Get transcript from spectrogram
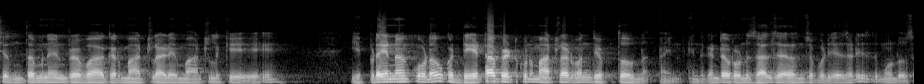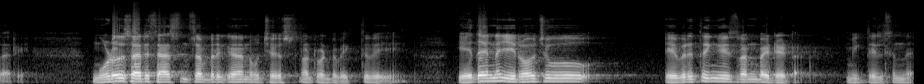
చింతమనేని ప్రభాకర్ మాట్లాడే మాటలకి ఎప్పుడైనా కూడా ఒక డేటా పెట్టుకుని మాట్లాడమని చెప్తూ ఉన్నా ఆయన. ఎందుకంటే రెండుసార్లు శాసనసభ్యుడు చేశాడు ఇది మూడోసారి. మూడోసారి శాసనసభ్యుడిగా నువ్వు చేస్తున్నటువంటి వ్యక్తివి. ఏదైనా ఈరోజు everything is run by data. మీకు తెలిసిందే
